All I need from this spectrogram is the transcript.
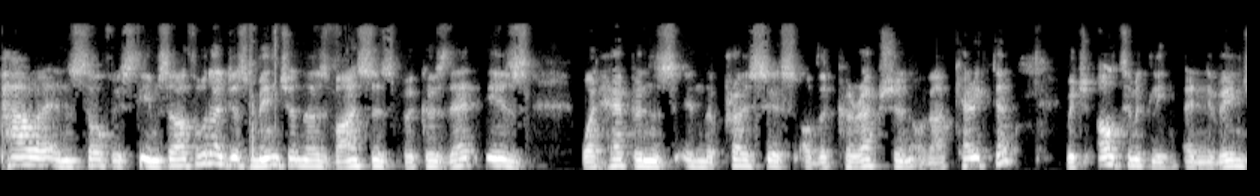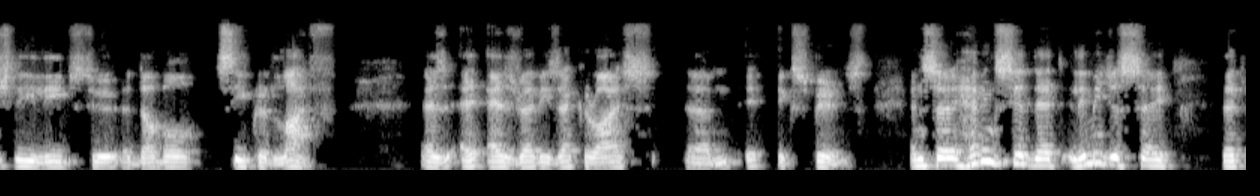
power and self esteem. So I thought I'd just mention those vices because that is what happens in the process of the corruption of our character, which ultimately and eventually leads to a double secret life. As, as Ravi Zacharias um, experienced. And so, having said that, let me just say that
